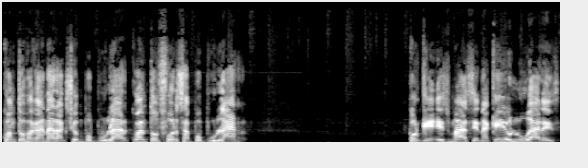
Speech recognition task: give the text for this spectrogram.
¿Cuántos va a ganar Acción Popular? ¿Cuántos Fuerza Popular? Porque es más, en aquellos lugares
